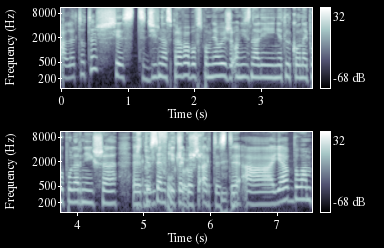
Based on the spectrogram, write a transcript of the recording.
Ale to też jest dziwna sprawa, bo wspomniałeś, że oni znali nie tylko najpopularniejsze Znali piosenki twórczość. tegoż artysty, a ja byłam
